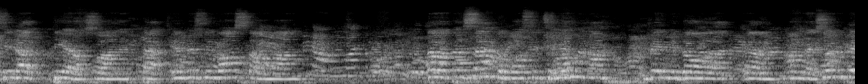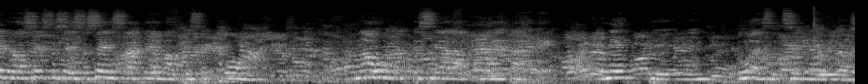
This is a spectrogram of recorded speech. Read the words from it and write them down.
sitä tiedoksi vaan, että en pysty vastaamaan. Tavataan sähköpostitse Johanna Babydoll, äh, anteeksi, Johanna Babydoll 777 Nauhoitatte siellä näitä nettiin, niin tulee sit sinne ylös.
